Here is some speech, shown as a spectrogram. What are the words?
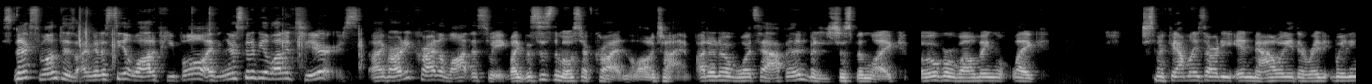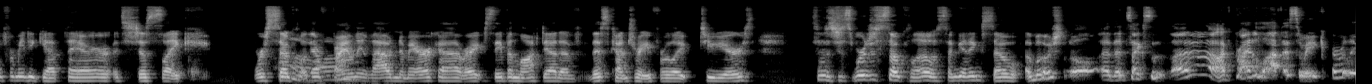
this next month is I'm to see a lot of people. I think there's to be a lot of tears. I've already cried a lot this week. Like this is the most I've cried in a long time. I don't know what's happened, but it's just been like overwhelming. Like just my family's already in Maui. They're ready, waiting for me to get there. It's just like we're so close. They're finally allowed in America, right? Because they've been locked out of this country for like two years. So it's just we're just so close. I'm getting so emotional, and then sex. I don't know. I've cried a lot this week. I really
